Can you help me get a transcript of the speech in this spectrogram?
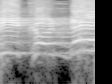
be connected.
